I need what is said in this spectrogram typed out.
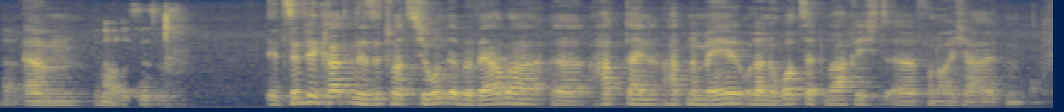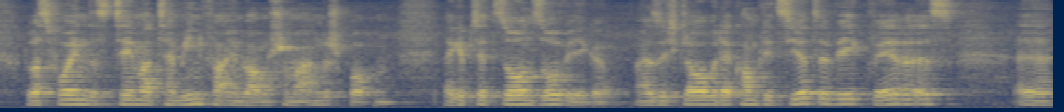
Ja, ähm, genau, das ist es. Jetzt sind wir gerade in der Situation, der Bewerber äh, hat, dein, hat eine Mail oder eine WhatsApp-Nachricht äh, von euch erhalten. Du hast vorhin das Thema Terminvereinbarung schon mal angesprochen. Da gibt es jetzt so und so Wege. Also ich glaube, der komplizierte Weg wäre es, äh,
